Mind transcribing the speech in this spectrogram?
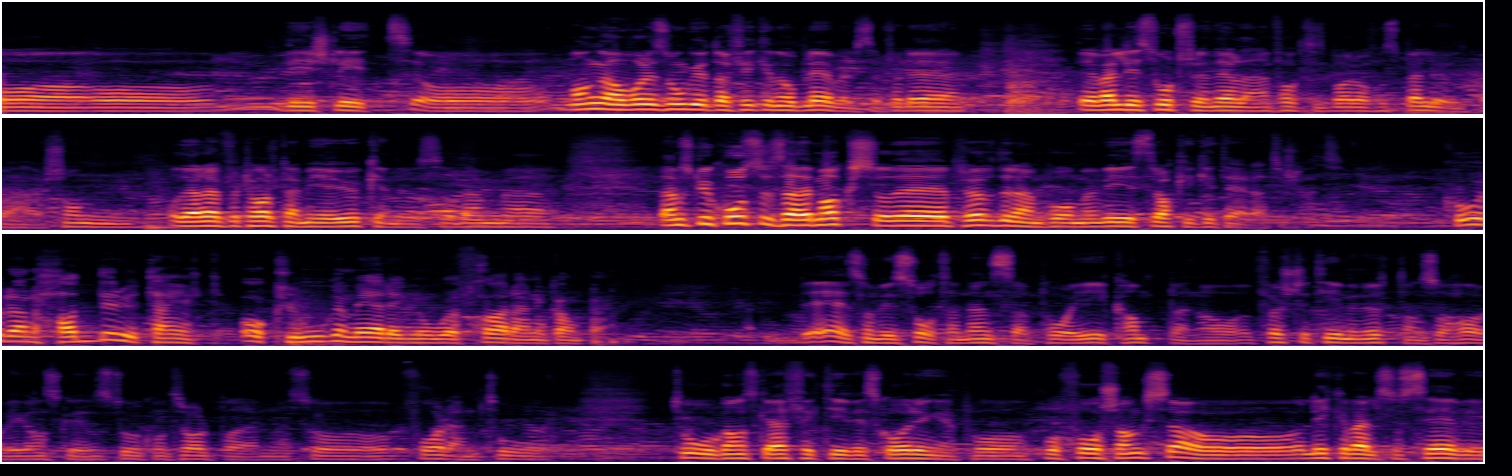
og, og vi sliter. Og mange av våre unggutter fikk en opplevelse. for det det er veldig stort for en del av dem faktisk bare å få spille ut på her. Sånn, og Det har jeg fortalt dem i ei uke nå. så de, eh, de, skulle kose seg maks, og det prøvde de på, men vi strakk ikke til, rett og slett. Hvordan hadde du tenkt å klore med deg noe fra denne kampen? Det er som vi så tendenser på i kampen. og Første ti minuttene så har vi ganske stor kontroll på dem. og Så får de to, to ganske effektive skåringer på, på få sjanser. og Likevel så ser vi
